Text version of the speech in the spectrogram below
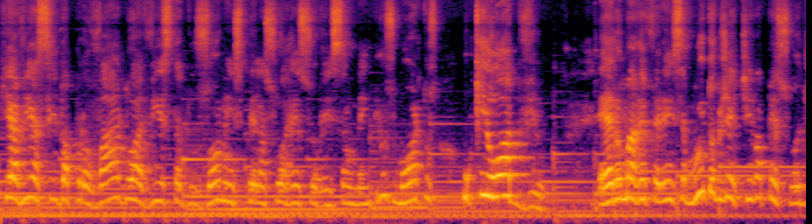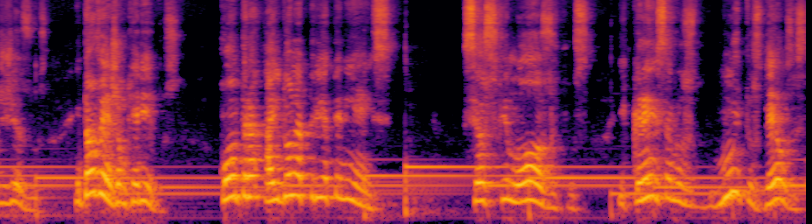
que havia sido aprovado à vista dos homens pela sua ressurreição dentre os mortos, o que óbvio era uma referência muito objetiva à pessoa de Jesus. Então vejam, queridos, contra a idolatria ateniense, seus filósofos e crença nos muitos deuses,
